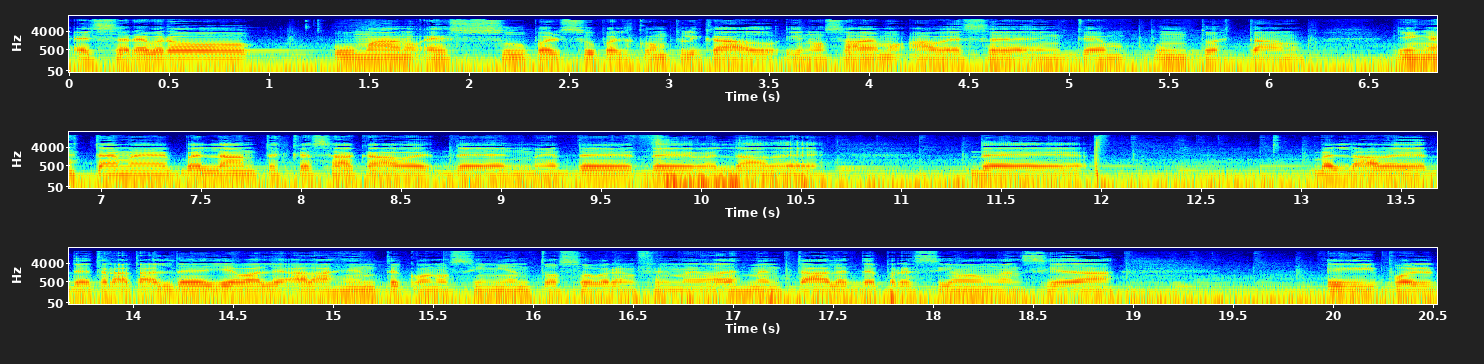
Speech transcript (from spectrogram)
el cerebro humano es súper, súper complicado y no sabemos a veces en qué punto estamos. Y en este mes, ¿verdad? Antes que se acabe, del mes de, ¿verdad? De, ¿verdad? De, tratar de llevarle a la gente conocimiento sobre enfermedades mentales, depresión, ansiedad. Y por,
